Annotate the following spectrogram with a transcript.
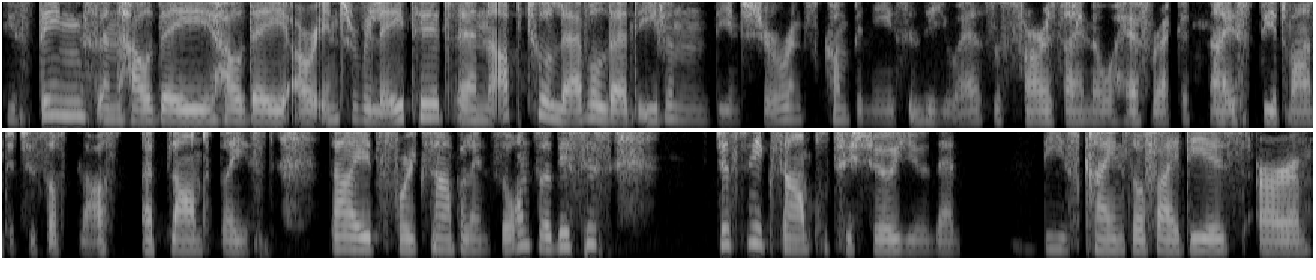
these things and how they how they are interrelated and up to a level that even the insurance companies in the US as far as I know have recognized the advantages of uh, plant-based diets for example and so on. So this is just an example to show you that these kinds of ideas are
